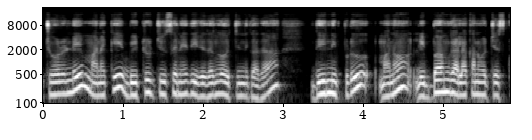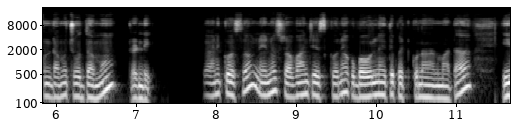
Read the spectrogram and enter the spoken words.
ఇప్పుడు చూడండి మనకి బీట్రూట్ జ్యూస్ అనేది ఈ విధంగా వచ్చింది కదా. దీన్ని ఇప్పుడు మనం లిప్ బామ్గా ఎలా కన్వర్ట్ చేసుకుంటామో చూద్దాము. రండి. దానికోసం నేను స్టవ్ ఆన్ చేసుకొని ఒక బౌల్ని అయితే పెట్టుకున్నాను అనమాట ఈ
